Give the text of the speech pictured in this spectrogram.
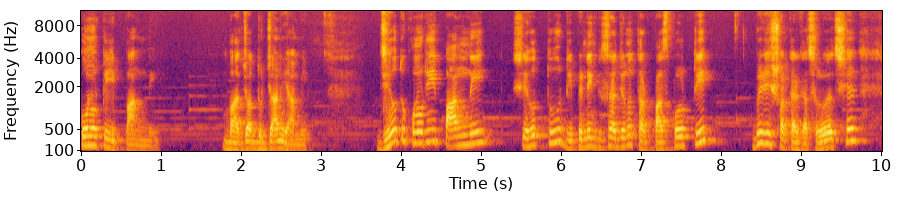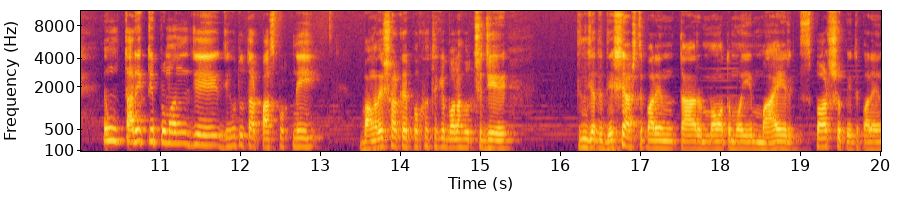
কোনোটিই পাননি, বা যতদূর জানি আমি। যেহেতু কোনোটিই পাননি, সেহেতু ডিপেন্ডিং ভিসার জন্য তার পাসপোর্টটি ব্রিটিশ সরকারের কাছে রয়েছে এবং তার একটি প্রমাণ যে যেহেতু তার পাসপোর্ট নেই, বাংলাদেশ সরকারের পক্ষ থেকে বলা হচ্ছে যে তিনি যাতে দেশে আসতে পারেন, তার মমতাময়ী মায়ের স্পর্শ পেতে পারেন,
